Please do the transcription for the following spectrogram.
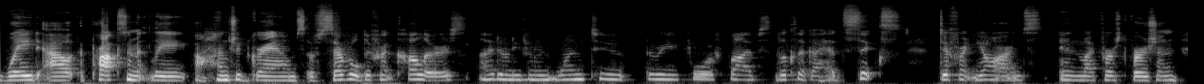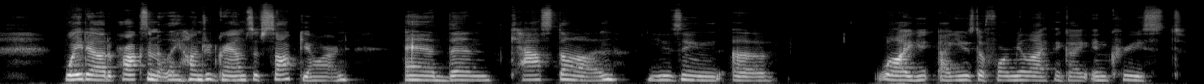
weighed out approximately a hundred grams of several different colors. I don't even, one, two, three, four, five, looks like I had six different yarns in my first version. Weighed out approximately 100 grams of sock yarn and then cast on using a, well, I, I used a formula. I think I increased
